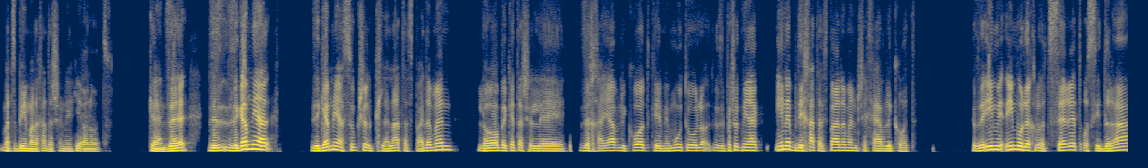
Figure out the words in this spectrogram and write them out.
מצביעים על אחד השני. גאונות. כן, זה, זה, זה גם נהיה, זה גם נהיה סוג של קללת הספיידרמן, לא בקטע של אה, זה חייב לקרות כי הם ימותו, לא, זה פשוט נהיה, הנה בדיחת הספיידרמן שחייב לקרות. כזה, אם, אם הולך להיות סרט או סדרה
